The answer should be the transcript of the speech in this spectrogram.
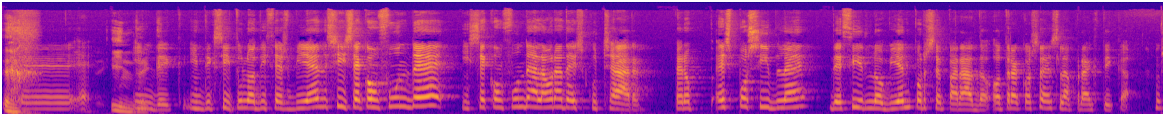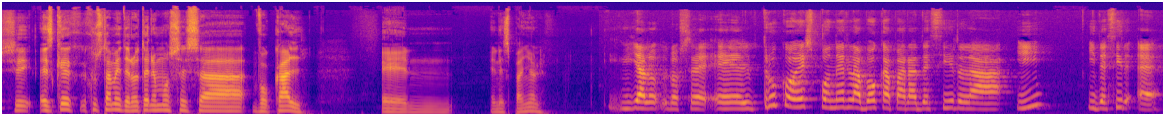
Eh, Indyk. Indyk, Indyk, sí, tú lo dices bien. Sí, se confunde y se confunde a la hora de escuchar, pero es posible decirlo bien por separado. Otra cosa es la práctica. Sí, es que justamente no tenemos esa vocal en, en español. Ya lo, lo sé. El truco es poner la boca para decir la I y decir E.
